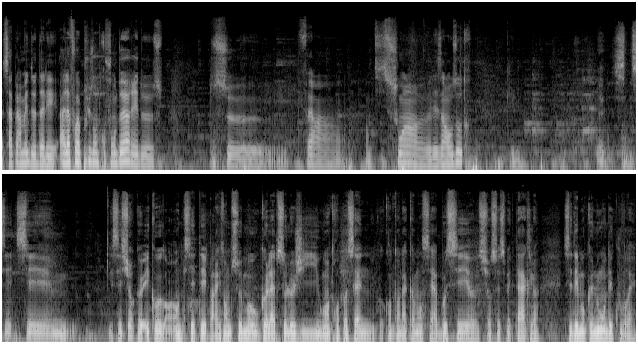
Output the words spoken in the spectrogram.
ça permet d'aller à la fois plus en profondeur et de, se faire un, petit soin euh, les uns aux autres. C'est sûr que éco-anxiété, par exemple, ce mot, ou collapsologie, ou anthropocène, quand on a commencé à bosser euh, sur ce spectacle, c'est des mots que nous, on découvrait.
